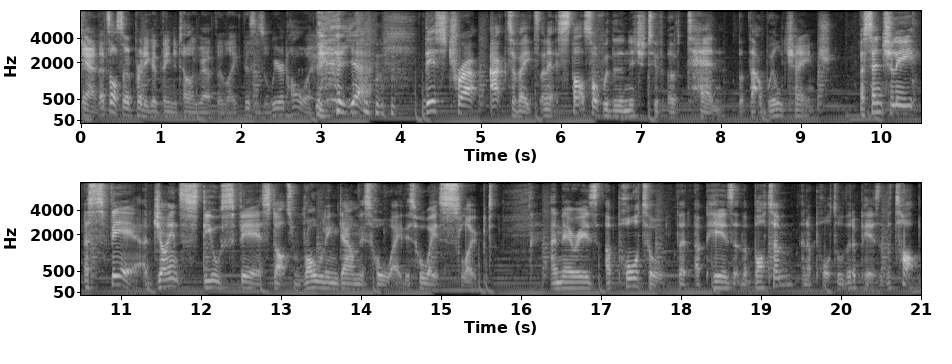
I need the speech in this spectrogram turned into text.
Yeah, that's also a pretty good thing to telegraph that, like, this is a weird hallway. yeah. This trap activates and it starts off with an initiative of 10, but that will change. Essentially, a sphere, a giant steel sphere, starts rolling down this hallway. This hallway is sloped. And there is a portal that appears at the bottom and a portal that appears at the top.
